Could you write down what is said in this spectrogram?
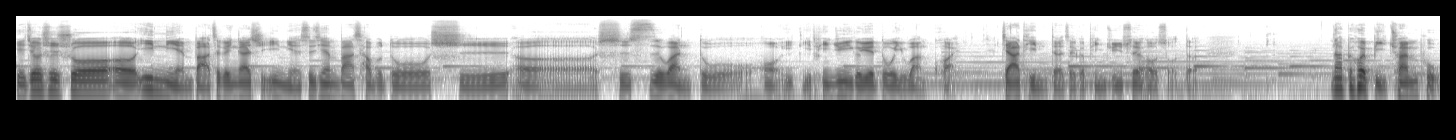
也就是说，呃，一年吧，这个应该是一年四千八，差不多十呃十四万多哦，一平均一个月多一万块，家庭的这个平均税后所得，那会比川普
